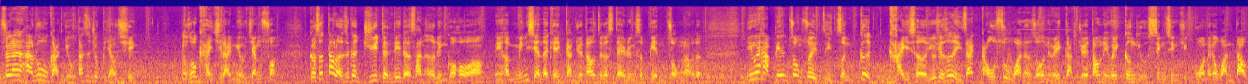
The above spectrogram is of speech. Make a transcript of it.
虽然它路感有，但是就比较轻。有时候开起来没有这样爽，可是到了这个 G 登地的三二零过后哦，你很明显的可以感觉到这个 steering 是变重了的，因为它变重，所以你整个开车，尤其是你在高速弯的时候，你会感觉到你会更有信心去过那个弯道。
